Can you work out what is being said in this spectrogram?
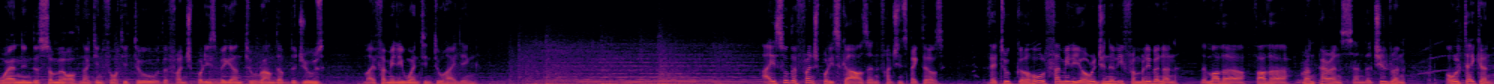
When, in the summer of 1942, the French police began to round up the Jews, my family went into hiding. I saw the French police cars and French inspectors. They took a whole family originally from Lebanon. The mother, father, grandparents, and the children, all taken.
